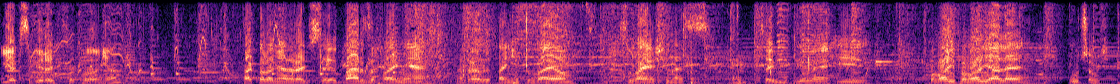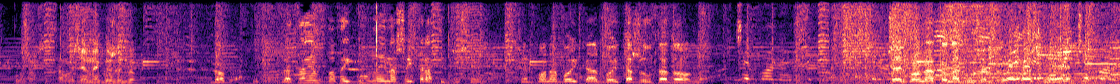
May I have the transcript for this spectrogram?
I jak sobie radzi ta kolonia? Ta kolonia radzi sobie bardzo fajnie, naprawdę fajnie pływają, słuchają się nas, co im mówimy i powoli, powoli, ale uczą się. Uczą się samodzielnego żeglowania. Dobra, wracając do tej głównej naszej trasy dzisiaj. Czerwona bojka, bojka żółta dolna. Czerwone jeszcze. Czerwona to na górze była właśnie. i czerwone.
